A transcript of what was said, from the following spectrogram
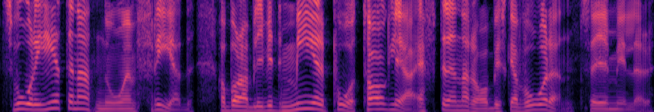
Svårigheterna att nå en fred har bara blivit mer påtagliga efter den arabiska våren, säger Miller,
